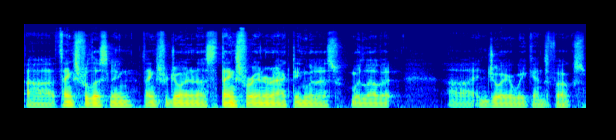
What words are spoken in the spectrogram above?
Uh, thanks for listening. Thanks for joining us. Thanks for interacting with us. We love it. Uh, enjoy your weekends, folks.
